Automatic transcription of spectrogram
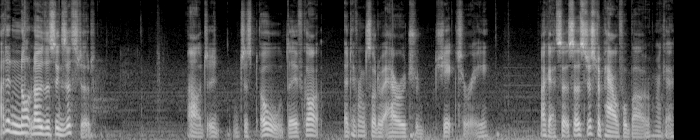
I did not know this existed. Oh, just, oh, they've got a different sort of arrow trajectory. Okay, so, so it's just a powerful bow, okay.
